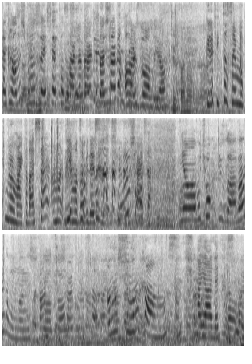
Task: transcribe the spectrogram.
tane kalmış. Bunu Zeyşe tasarladı arkadaşlar ve Arzu alıyor. Bana Grafik tasarım okumuyorum arkadaşlar ama DM atabilirsiniz işiniz düşerse. Ya bu çok güzel. Ben de bundan istiyordum. Ama şunun kalmış. Hayaletli olan.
